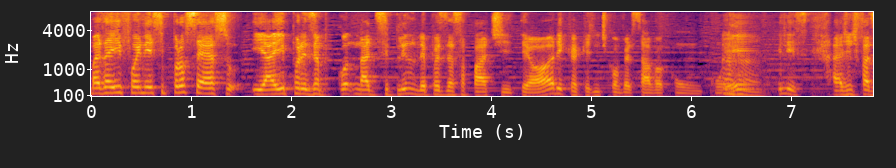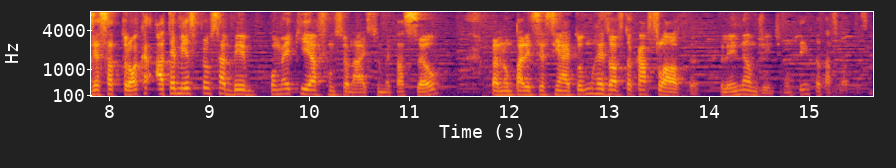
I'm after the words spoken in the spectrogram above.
Mas aí foi nesse processo. E aí, por exemplo, na disciplina, depois dessa parte teórica que a gente conversava com, com uhum. eles, a gente fazia essa troca, até mesmo para eu saber como é que ia funcionar a instrumentação, para não parecer assim, ah, todo mundo resolve tocar flauta. Falei, não, gente, não tem tanta flauta assim.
